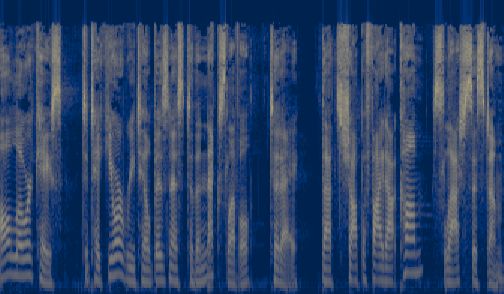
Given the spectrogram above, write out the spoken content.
all lowercase, to take your retail business to the next level today. That's shopify.com slash system.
